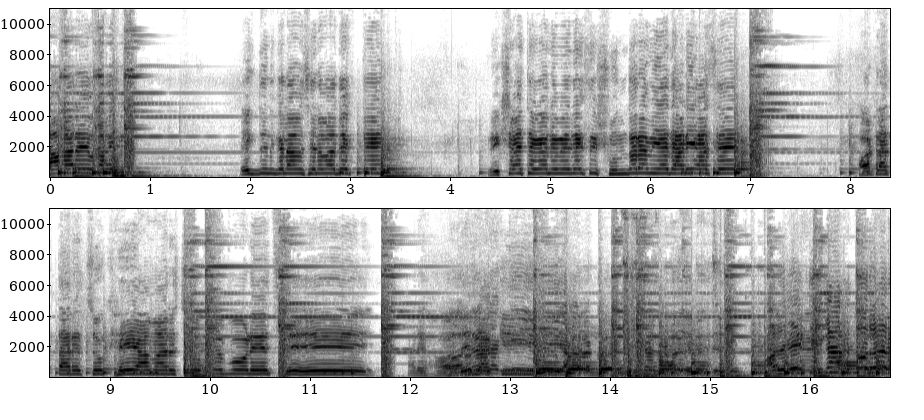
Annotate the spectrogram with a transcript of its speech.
আর ভাই একদিন গেলাম সিনেমা দেখতে। রিক্সায় থেকে নেমে দেখছি সুন্দর মেয়ে দাঁড়িয়ে আছে। হঠাৎ তার চোখে আমার চোখে পড়েছে। আরে হলে নাকি আর কন্ডিশন রয়েছে আরে টিকাতরের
